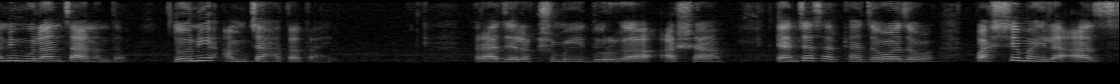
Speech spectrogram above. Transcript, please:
आणि मुलांचा आनंद दोन्ही आमच्या हातात आहे. राजलक्ष्मी दुर्गा आशा यांच्यासारख्या जवळजवळ पाचशे महिला आज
